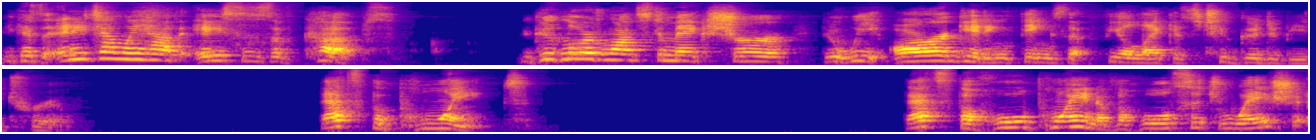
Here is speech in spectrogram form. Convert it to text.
Because anytime we have aces of cups, the good Lord wants to make sure that we are getting things that feel like it's too good to be true. That's the point. That's the whole point of the whole situation.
